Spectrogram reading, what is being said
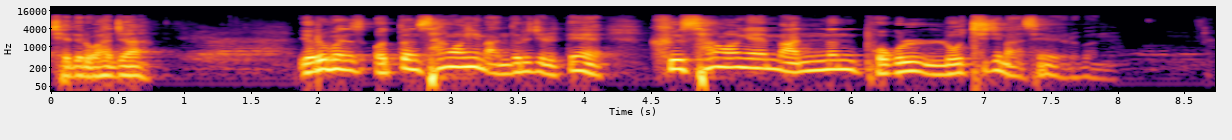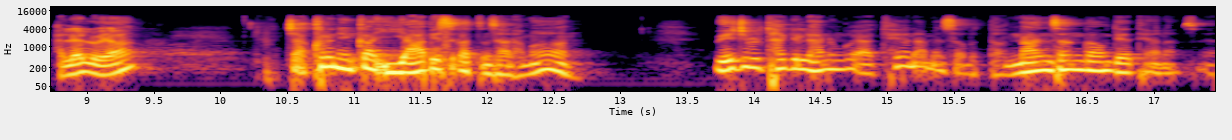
제대로 하자 여러분 어떤 상황이 만들어질 때 그 상황에 맞는 복을 놓치지 마세요 여러분. 할렐루야. 자 그러니까 이 야베스 같은 사람은 외주를 타기를 하는 거야. 태어나면서부터. 난상 가운데 태어났어요.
